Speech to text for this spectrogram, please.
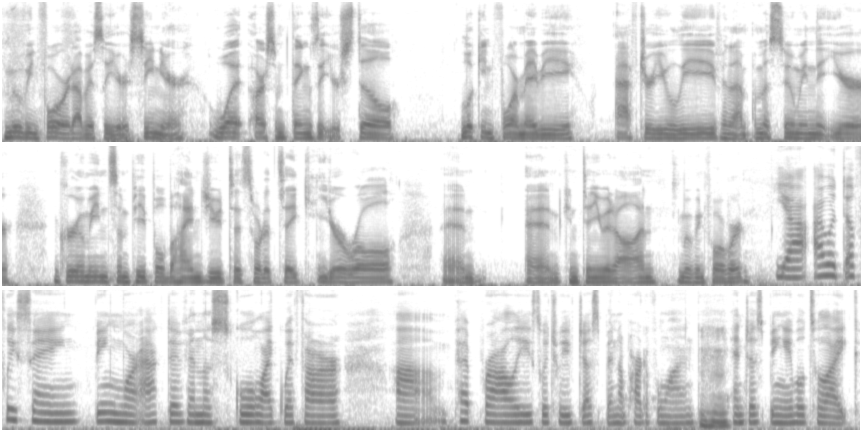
moving forward, obviously you're a senior. What are some things that you're still looking for maybe after you leave? And I'm, I'm assuming that you're grooming some people behind you to sort of take your role and and continue it on moving forward. Yeah, I would definitely say being more active in the school, like with our um, pep rallies, which we've just been a part of one, and just being able to like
